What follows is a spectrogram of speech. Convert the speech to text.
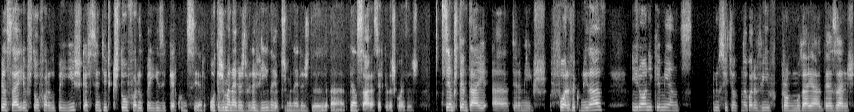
Pensei, eu estou fora do país, quero sentir que estou fora do país e quero conhecer outras maneiras de ver a vida e outras maneiras de uh, pensar acerca das coisas. Sempre tentei uh, ter amigos fora da comunidade. Ironicamente, no sítio onde agora vivo, para onde mudei há 10 anos,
